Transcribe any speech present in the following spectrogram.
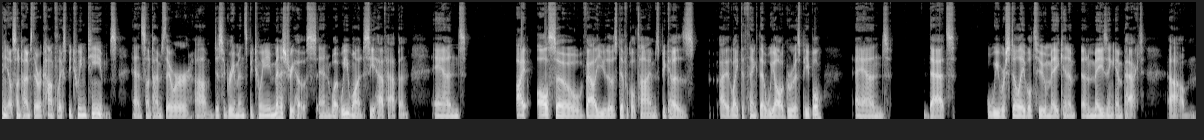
you know, sometimes there were conflicts between teams, and sometimes there were um, disagreements between ministry hosts and what we wanted to see have happen. And I also value those difficult times because I like to think that we all grew as people and that we were still able to make an, an amazing impact um,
